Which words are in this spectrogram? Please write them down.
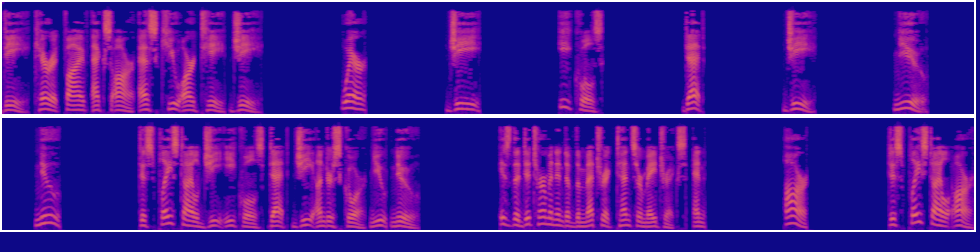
d caret five xr sqrt g, where g equals det g mu nu. Display style g equals det g underscore mu nu is the determinant of the metric tensor matrix, and R display style R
